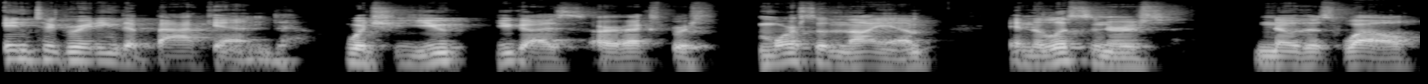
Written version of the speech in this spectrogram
integrating the back end, which you you guys are experts more so than I am, and the listeners know this well.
